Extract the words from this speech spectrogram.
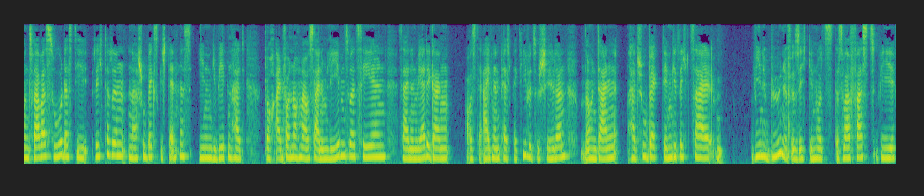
Und zwar war es so, dass die Richterin nach Schubecks Geständnis ihn gebeten hat, doch einfach nochmal aus seinem Leben zu erzählen, seinen Werdegang aus der eigenen Perspektive zu schildern. Und dann hat Schubeck den Gerichtssaal wie eine Bühne für sich genutzt. Das war fast wie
